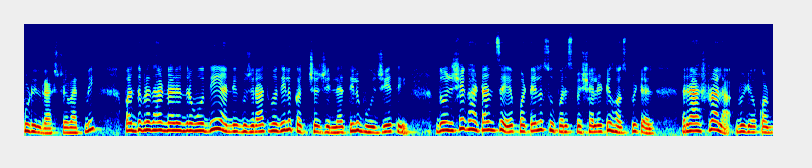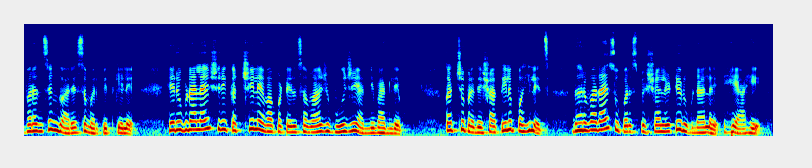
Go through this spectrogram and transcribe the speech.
पुढील राष्ट्रीय बातमी. पंतप्रधान नरेंद्र मोदी यांनी गुजरातमधील कच्छ जिल्ह्यातील भुज येथे दोनशे घाटांचे पटेल सुपर स्पेशालिटी हॉस्पिटल राष्ट्राला व्हिडिओ कॉन्फरन्सिंगद्वारे समर्पित केले. हे रुग्णालय श्री कच्छी लेवा पटेल समाज भुज यांनी बांधले. कच्छ प्रदेशातील पहिलेच धर्मदाय सुपर स्पेशालिटी रुग्णालय हे आहे.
